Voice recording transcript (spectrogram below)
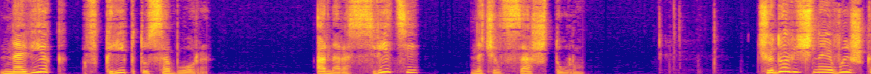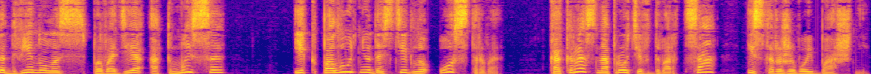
навек в крипту собора. А на рассвете начался штурм. Чудовищная вышка двинулась по воде от мыса и к полудню достигла острова, как раз напротив дворца и сторожевой башни.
